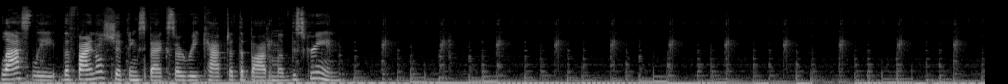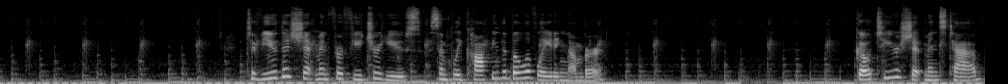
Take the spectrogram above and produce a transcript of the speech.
Lastly, the final shipping specs are recapped at the bottom of the screen. To view this shipment for future use, simply copy the bill of lading number go to your Shipments tab,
